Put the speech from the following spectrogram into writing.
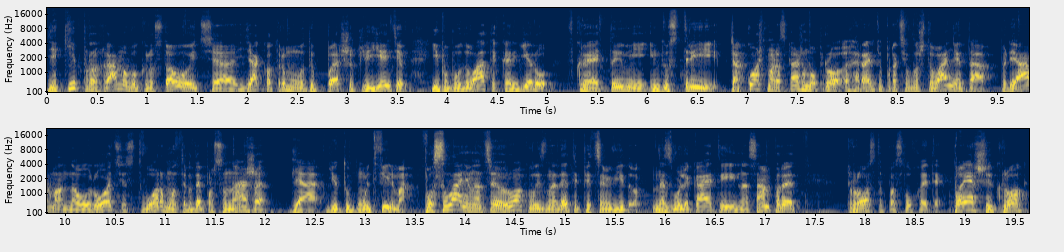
які програми використовуються, як отримувати перших клієнтів і побудувати кар'єру в креативній індустрії. Також ми розкажемо про гарантію працевлаштування та прямо на уроці створимо 3D-персонажа для YouTube мультфільма. Посилання на цей урок ви знайдете під цим відео. Не зволікайте і насамперед Просто послухайте. Перший крок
